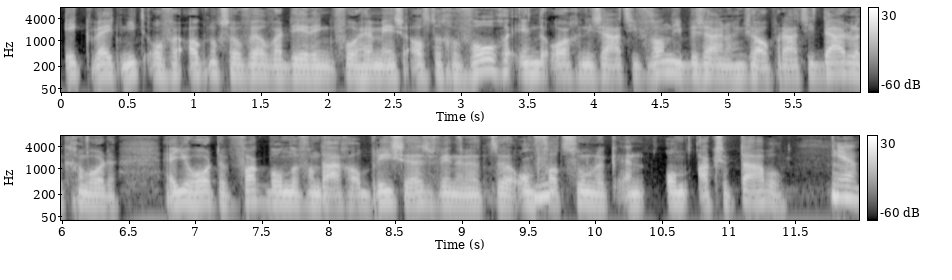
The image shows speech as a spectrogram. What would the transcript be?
ik weet niet of er ook nog zoveel waardering voor hem is... als de gevolgen in de organisatie van die bezuinigingsoperatie duidelijk gaan worden. En je hoort de vakbonden vandaag al briesen. Ze vinden het uh, onfatsoenlijk en onacceptabel. Ja.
